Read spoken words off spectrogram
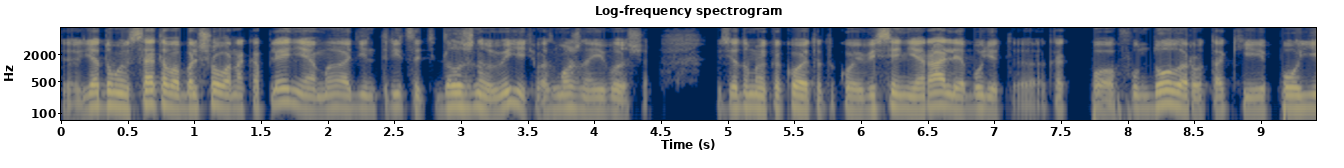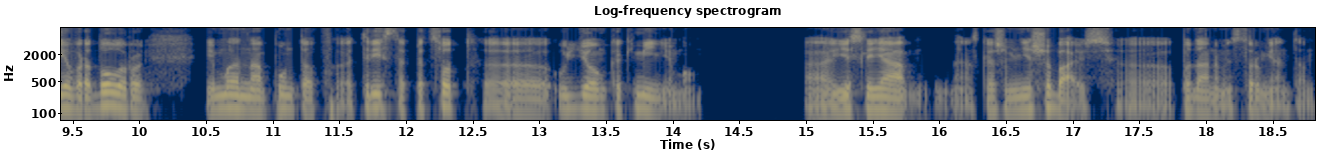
э, я думаю, с этого большого накопления мы 1.30 должны увидеть, возможно, и выше. То есть я думаю, какое-то такое весеннее ралли будет э, как по фунт-доллару, так и по евро-доллару и мы на пунктов 300-500 э, э, уйдем как минимум, если я, скажем, не ошибаюсь по данным инструментам.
